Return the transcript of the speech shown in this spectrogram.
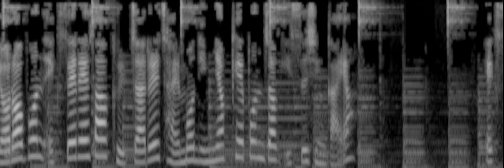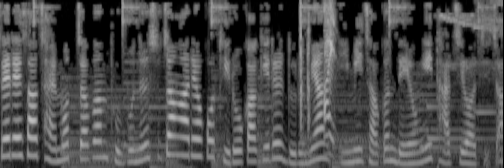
여러분 엑셀에서 글자를 잘못 입력해 본 적 있으신가요? 엑셀에서 잘못 적은 부분을 수정하려고 뒤로 가기를 누르면 이미 적은 내용이 다 지워지죠.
